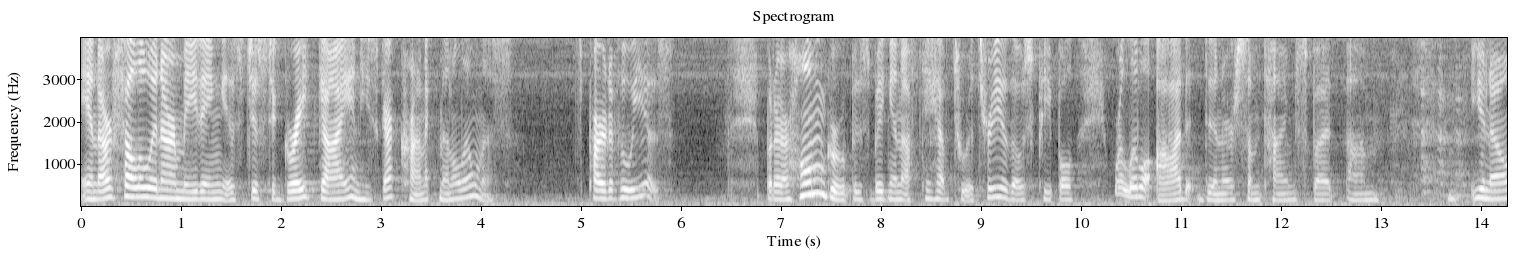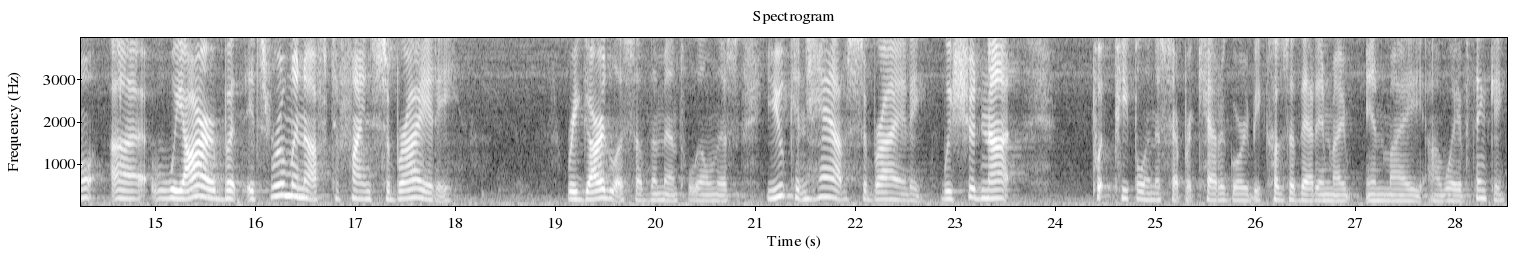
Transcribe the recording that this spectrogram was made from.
And our fellow in our meeting is just a great guy, and he's got chronic mental illness. It's part of who he is. But our home group is big enough to have two or three of those people. We're a little odd at dinner sometimes, but um, you know, uh, we are, but it's room enough to find sobriety, regardless of the mental illness. You can have sobriety. We should not put people in a separate category because of that in my in my uh, way of thinking.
